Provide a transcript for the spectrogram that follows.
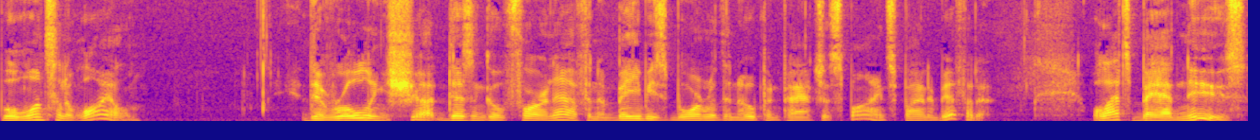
Well, once in a while, the rolling shut doesn't go far enough, and a baby's born with an open patch of spine, spina bifida. Well, that's bad news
